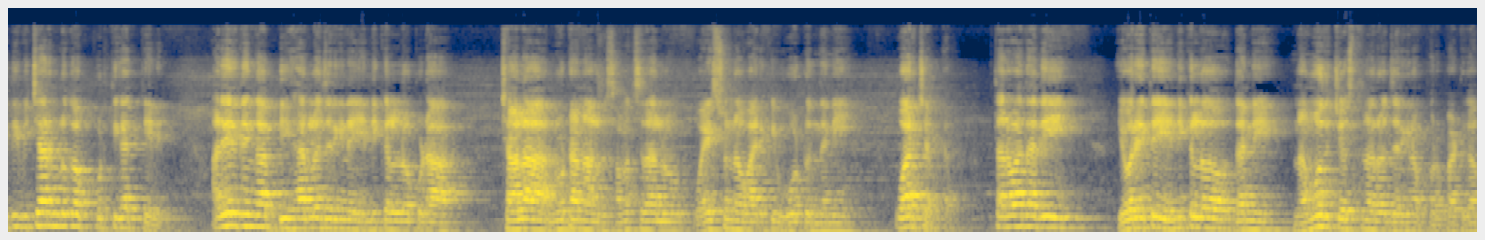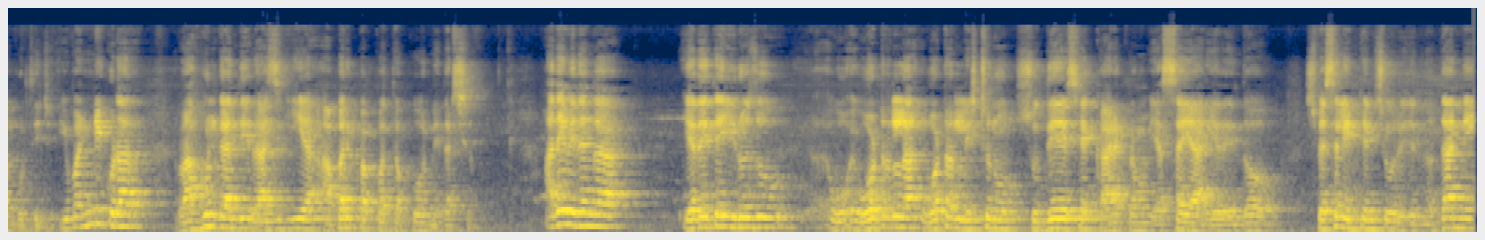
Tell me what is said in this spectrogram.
ఇది విచారణలుగా పూర్తిగా తేలింది. అదేవిధంగా బీహార్లో జరిగిన ఎన్నికల్లో కూడా చాలా నూట నాలుగు సంవత్సరాలు వయసున్న వారికి ఓటు ఉందని వారు చెప్తారు. తర్వాత అది ఎవరైతే ఎన్నికల్లో దాన్ని నమోదు చేస్తున్నారో జరిగిన పొరపాటుగా గుర్తించు. ఇవన్నీ కూడా రాహుల్ గాంధీ రాజకీయ అపరిపక్వతకు నిదర్శనం. అదేవిధంగా ఏదైతే ఈరోజు ఓటర్ల ఓటర్ లిస్టును శుద్ధి చేసే కార్యక్రమం ఎస్ఐఆర్ ఏదైందో స్పెషల్ ఇంటెన్సివ్ రిజన్ దాన్ని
